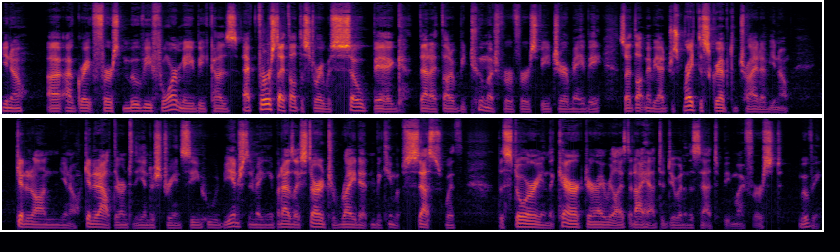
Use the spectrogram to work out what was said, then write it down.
you know, a, a, great first movie for me because at first I thought the story was so big that I thought it would be too much for a first feature, maybe. So I thought maybe I'd just write the script and try to, you know, get it on, you know, get it out there into the industry and see who would be interested in making it. But as I started to write it and became obsessed with the story and the character, I realized that I had to do it and this had to be my first movie.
